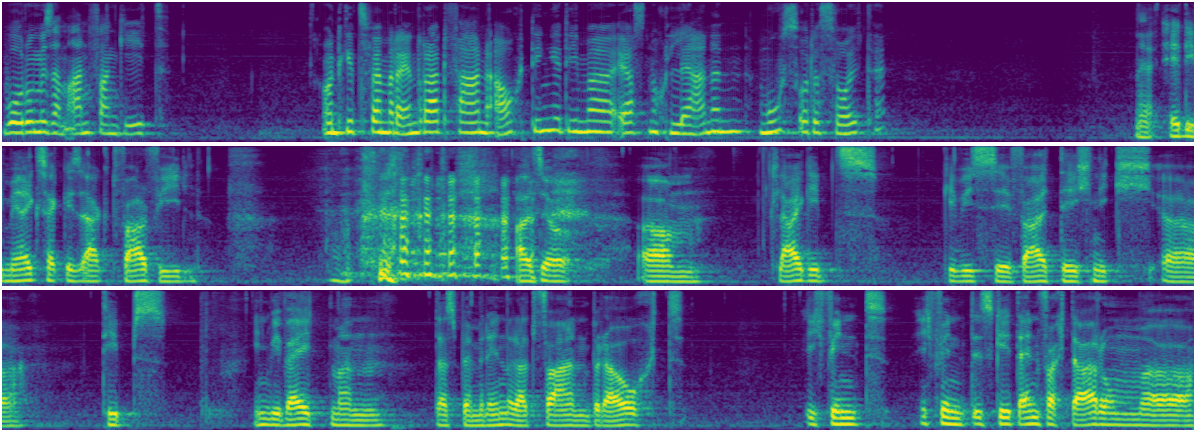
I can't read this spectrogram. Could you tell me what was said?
worum es am Anfang geht. Und gibt es beim Rennradfahren auch Dinge, die man erst noch lernen muss oder sollte? Ja, Eddie Merckx hat gesagt, fahr viel. also ähm, klar gibt es gewisse Fahrtechnik-Tipps, äh, inwieweit man das beim Rennradfahren braucht. Ich finde, ich find, es geht einfach darum, äh,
